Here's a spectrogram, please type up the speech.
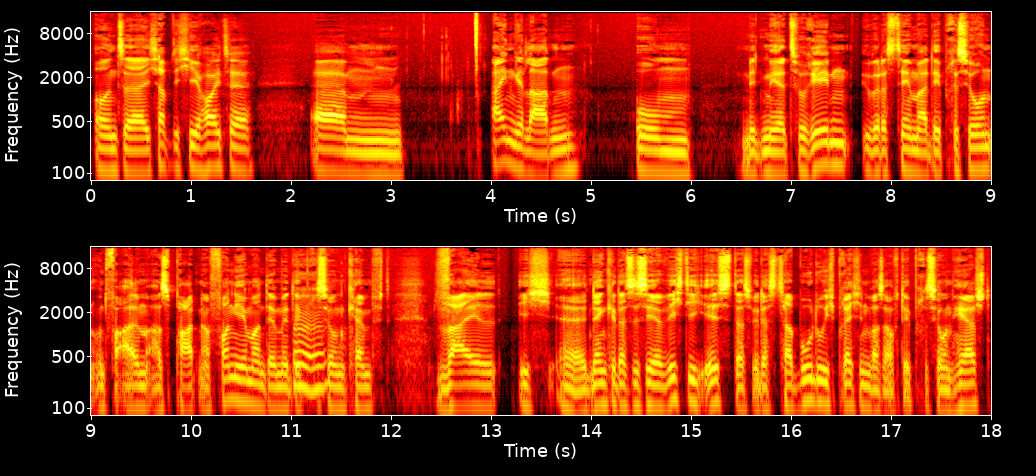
und äh, ich habe dich hier heute ähm, eingeladen, um mit mir zu reden über das Thema Depression und vor allem als Partner von jemandem, der mit Depressionen kämpft, weil ich äh, denke, dass es sehr wichtig ist, dass wir das Tabu durchbrechen, was auf Depression herrscht,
